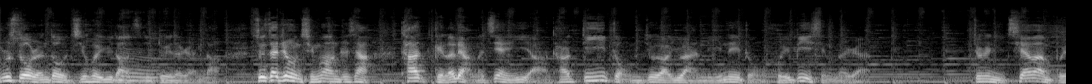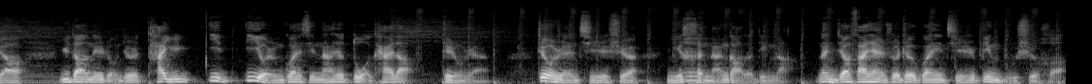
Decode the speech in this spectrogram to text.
不是所有人都有机会遇到自己对的人的。所以在这种情况之下，他给了两个建议啊，他说第一种你就要远离那种回避型的人，就是你千万不要遇到那种就是他一一一有人关心他就躲开的这种人，这种人其实是你很难搞得定的。那你就要发现说这个关系其实并不适合。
